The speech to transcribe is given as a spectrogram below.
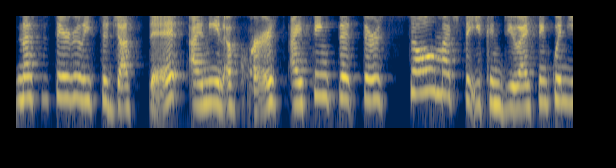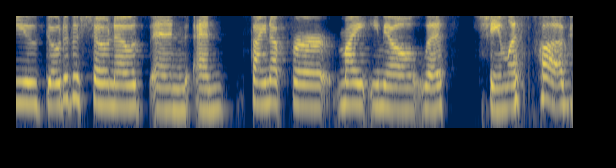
necessarily suggest it. I mean, of course, I think that there's so much that you can do. I think when you go to the show notes and and sign up for my email list, shameless plug,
